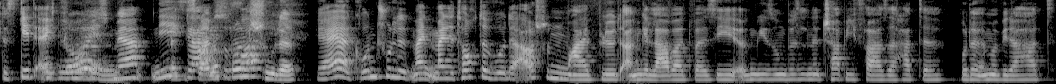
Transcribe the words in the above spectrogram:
Das geht echt früh los. Ja, nee, Also es glaub war noch. Grundschule. Ja, ja, Grundschule. Mein, meine Tochter wurde auch schon mal blöd angelabert, weil sie irgendwie so ein bisschen eine Chubby-Phase hatte oder immer wieder hat.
